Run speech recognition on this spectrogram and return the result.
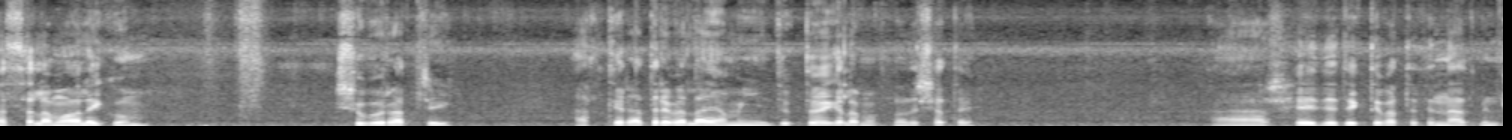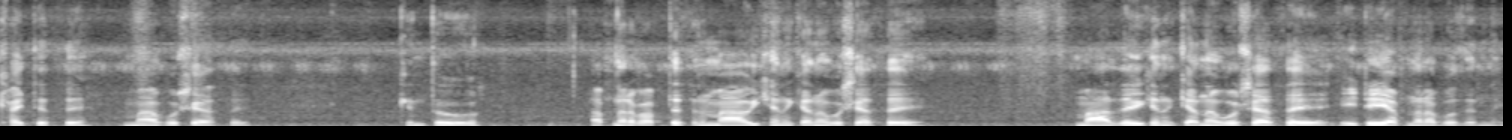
আসসালামু আলাইকুম। শুভরাত্রি। আজকে রাতের বেলায় আমি যুক্ত হয়ে গেলাম আপনাদের সাথে। আর এই যে দেখতে পাচ্ছেন নাজবিন খাইতেছে, মা বসে আছে। কিন্তু আপনারা ভাবতেছেন, মা ওইখানে কেন বসে আছে? মা যে ওইখানে কেন বসে আছে এইটাই আপনারা বোঝেন নাই।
